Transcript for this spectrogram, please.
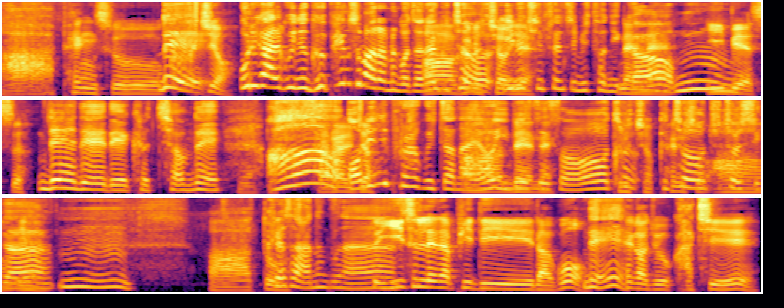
아, 팽수 네. 크죠. 우리가 알고 있는 그 팽수 말하는 거잖아요. 아, 그렇죠. 그렇죠. 예. 210cm니까. 네네. EBS. 네네네. 그렇죠. 네. 예. 잘 아? 어린이 프로 하고 있잖아요. 아, EBS에서. 네네. 그렇죠. 그쵸. 주철 아, 씨가. 음, 음. 아, 또. 그래서 아는구나. 또 이슬레나 PD라고 네. 해가지고 같이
